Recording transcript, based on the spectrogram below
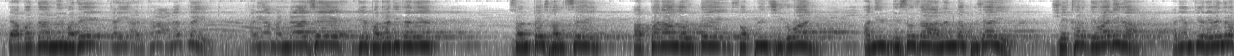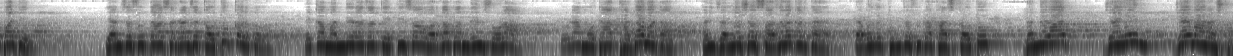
त्याबद्दल मी मध्ये काही अडथळा आणत नाही. आणि या मंडळाचे जे पदाधिकारी आहेत संतोष हलसे आप्पाराव लवटे स्वप्नील शिगवण अनिल डिसोजा आनंद पुजारी शेखर देवाडिगा आणि आमचे रवींद्र पाटील यांचं सुद्धा सगळ्यांचं कौतुक करतो. एका मंदिराचा तेहतीसावा वर्धापन दिन सोहळा एवढ्या मोठ्या थाटामाटात आणि जल्लोषात साजरा करताय. त्याबद्दल तुमचं सुद्धा खास कौतुक. धन्यवाद. जय हिंद. जय महाराष्ट्र.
